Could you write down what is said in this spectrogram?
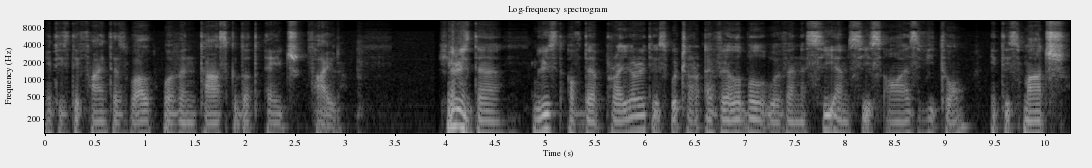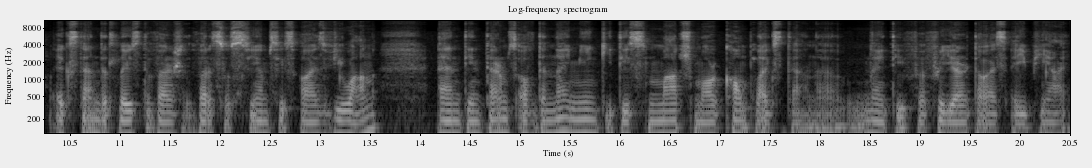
It is defined as well within task.h file. Here is the list of the priorities which are available within CMSIS OS v2. It is much extended list versus CMSIS OS v1 and in terms of the naming it is much more complex than a native FreeRTOS API.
